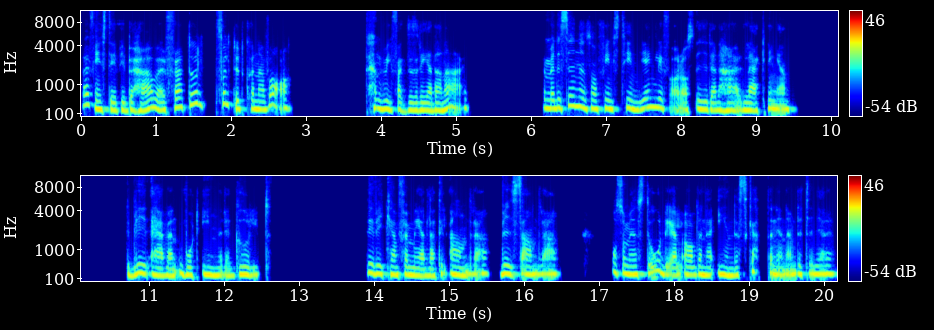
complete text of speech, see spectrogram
Där finns det vi behöver för att fullt ut kunna vara den vi faktiskt redan är. För medicinen som finns tillgänglig för oss i den här läkningen, det blir även vårt inre guld. Det vi kan förmedla till andra, visa andra och som är en stor del av den här inre skatten jag nämnde tidigare.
